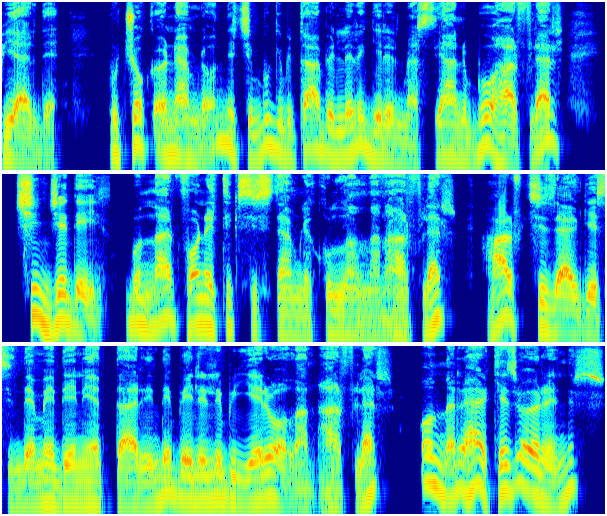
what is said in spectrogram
bir yerde. Bu çok önemli. Onun için bu gibi tabirlere girilmez. Yani bu harfler Çince değil. Bunlar fonetik sistemle kullanılan harfler. Harf çizelgesinde medeniyet tarihinde belirli bir yeri olan harfler. Onları herkes öğrenir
